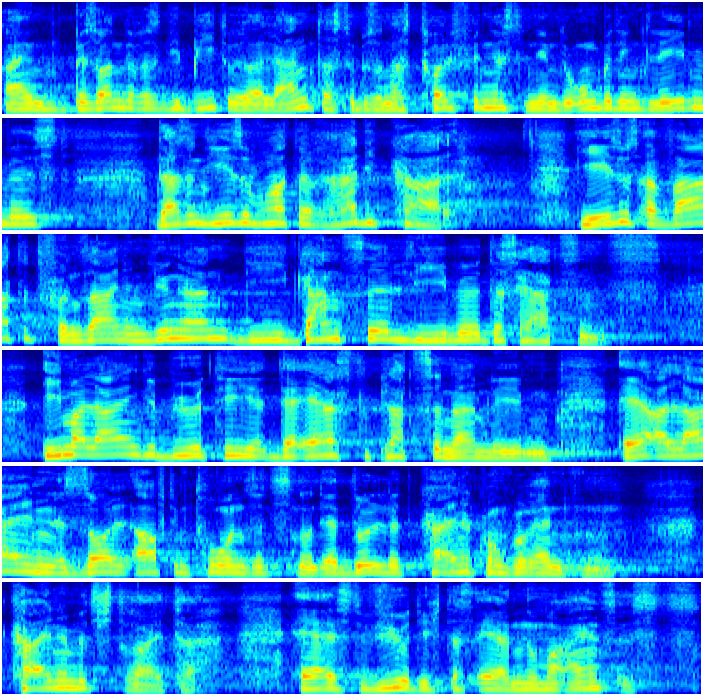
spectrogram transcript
ein besonderes Gebiet oder Land, das du besonders toll findest, in dem du unbedingt leben willst. Da sind Jesu Worte radikal. Jesus erwartet von seinen Jüngern die ganze Liebe des Herzens. Ihm allein gebührt der erste Platz in deinem Leben. Er allein soll auf dem Thron sitzen und er duldet keine Konkurrenten, keine Mitstreiter. Er ist würdig, dass er Nummer eins ist.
